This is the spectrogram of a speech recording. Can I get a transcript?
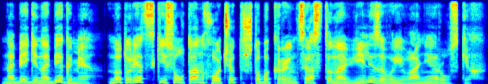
Набеги набегами, но турецкий султан хочет, чтобы крымцы остановили завоевание русских.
